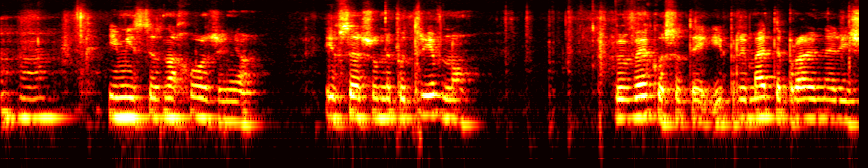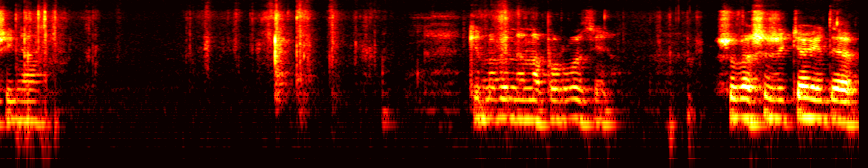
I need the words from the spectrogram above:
угу. і місце знаходження. І все, що не потрібно, ви викосите і приймете правильне рішення. Які новини на порозі, що ваше життя йде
